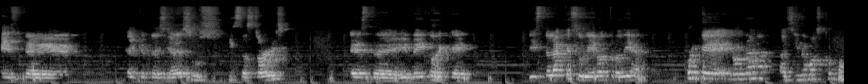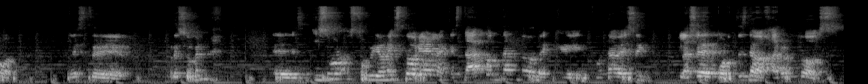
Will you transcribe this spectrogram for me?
este, el que te decía de sus Insta Stories, este, y me dijo de que, ¿viste la que subí el otro día? Porque en una, así nomás como, este, resumen, eh, hizo, subió una historia en la que estaba contando de que una vez en clase de deportes le bajaron los,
